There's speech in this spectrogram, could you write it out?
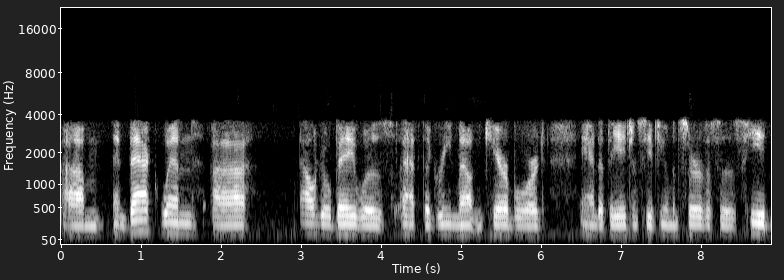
um, and back when uh, Al Gobeille was at the Green Mountain Care Board and at the Agency of Human Services, he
